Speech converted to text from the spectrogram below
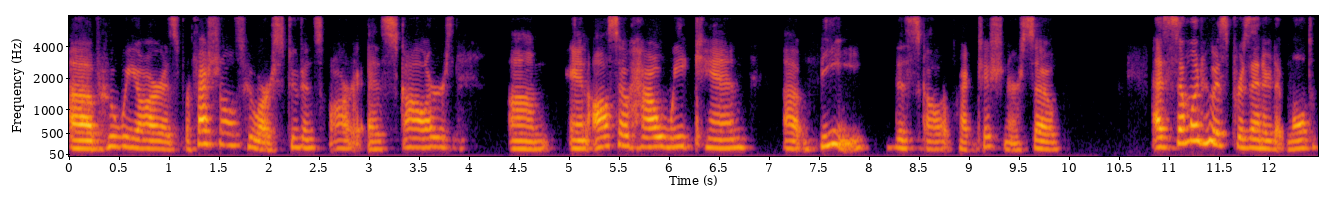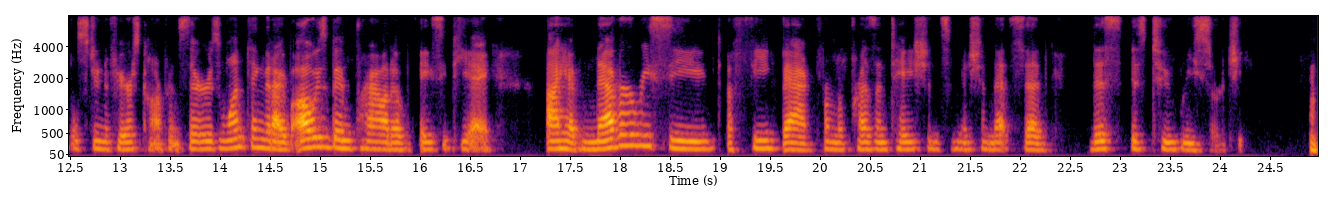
of who we are as professionals, who our students are as scholars, um, and also how we can uh, be this scholar practitioner. So, as someone who has presented at multiple student affairs conferences, there is one thing that I've always been proud of ACPA, I have never received a feedback from a presentation submission that said, this is too researchy.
